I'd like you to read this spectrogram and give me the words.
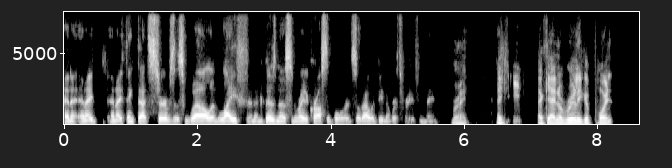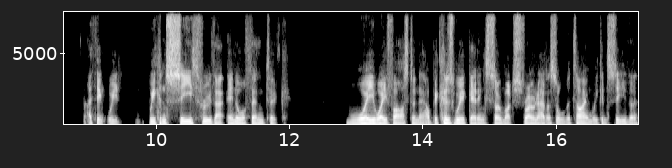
and, and I and I think that serves us well in life and in business and right across the board. So that would be number three for me. Right. Again, a really good point. I think we we can see through that inauthentic way way faster now because we're getting so much thrown at us all the time we can see the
